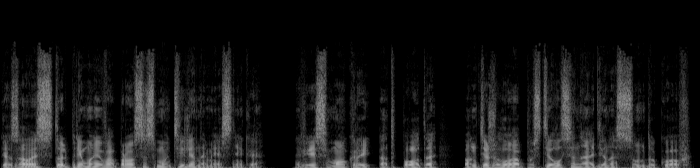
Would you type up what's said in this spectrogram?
Казалось, столь прямые вопросы смутили наместника. Весь мокрый от пота, он тяжело опустился на один из сундуков.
